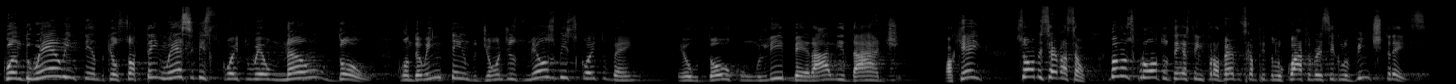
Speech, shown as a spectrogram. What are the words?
Quando eu entendo que eu só tenho esse biscoito, eu não dou. Quando eu entendo de onde os meus biscoitos vêm, eu dou com liberalidade. Ok? Só uma observação. Vamos para um outro texto em Provérbios capítulo 4, versículo 23.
